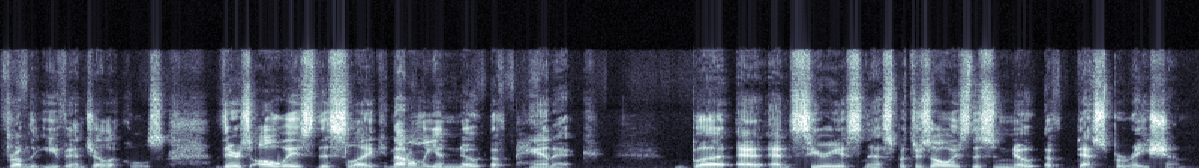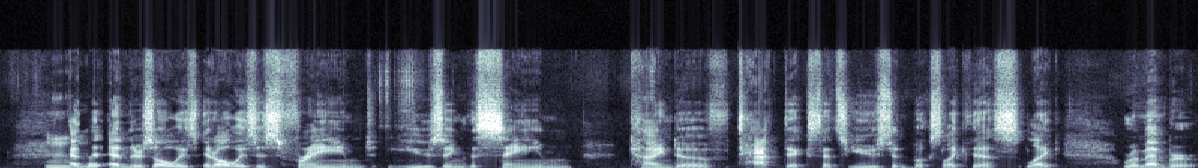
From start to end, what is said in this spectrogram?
from the evangelicals, there's always this like not only a note of panic, but and, and seriousness, but there's always this note of desperation. Mm. and the, and there's always it always is framed using the same kind of tactics that's used in books like this. Like remember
